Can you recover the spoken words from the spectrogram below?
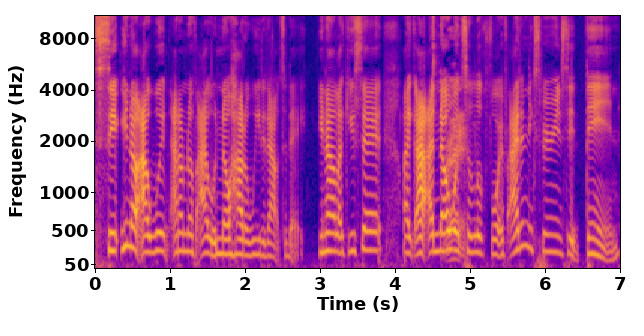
see you know i wouldn't i don't know if i would know how to weed it out today. You know like you said like i, I know right. what to look for. If i didn't experience it then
